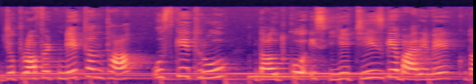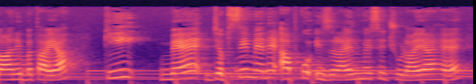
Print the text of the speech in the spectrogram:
जो प्रॉफिट नेथन था, उसके थ्रू दाऊद को इस, ये चीज़ के बारे में खुदा ने बताया कि मैं, जब से मैंने आपको इसराइल में से छुड़ाया है,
